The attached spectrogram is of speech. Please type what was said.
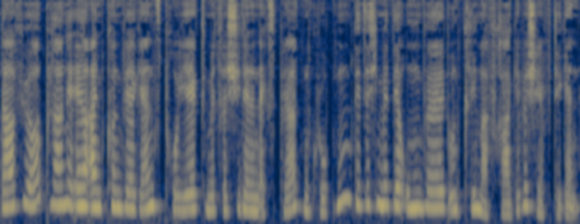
Dafür plane er ein Konvergenzprojekt mit verschiedenen Expertengruppen, die sich mit der Umwelt- und Klimafrage beschäftigen.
